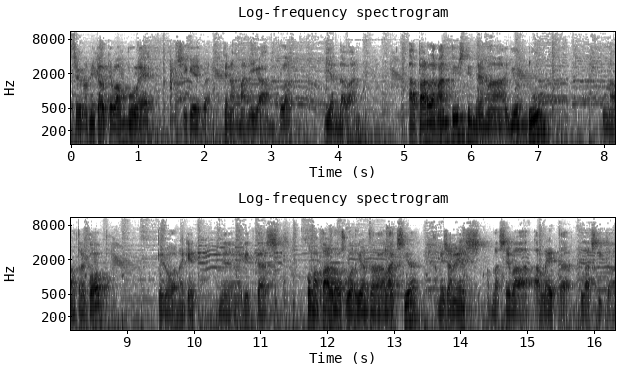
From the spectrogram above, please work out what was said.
fer una mica el que van voler així que bé, tenen màniga ampla i endavant. A part de Mantis tindrem a Yondu un altre cop, però en aquest, en aquest cas com a part dels Guardians de la Galàxia, a més a més amb la seva aleta clàssica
